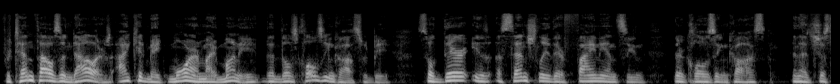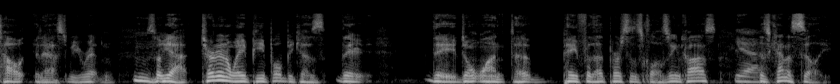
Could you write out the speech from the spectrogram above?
for ten thousand dollars, I could make more on my money than those closing costs would be. So there is essentially they're financing their closing costs, and that's just how it has to be written. Mm-hmm. So yeah, turning away people because they they don't want to pay for that person's closing costs. Yeah. is kind of silly.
